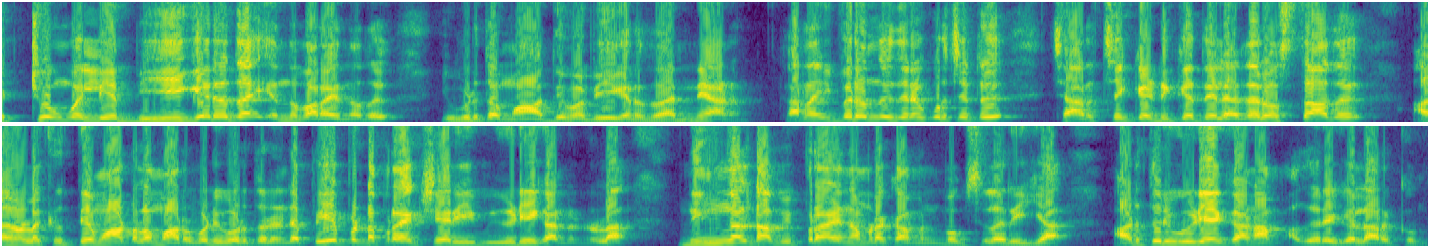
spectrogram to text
ഏറ്റവും വലിയ ഭീകരത എന്ന് പറയുന്നത് ഇവിടുത്തെ മാധ്യമ ഭീകരത തന്നെയാണ്. കാരണം ഇവരൊന്നും ഇതിനെക്കുറിച്ചിട്ട് ചർച്ചയ്ക്ക് എടുക്കത്തില്ല. എന്തായാലും ഉസ്താദ് അതിനുള്ള കൃത്യമായിട്ടുള്ള മറുപടി കൊടുത്തിട്ടുണ്ട്. പ്രിയപ്പെട്ട പ്രേക്ഷകർ ഈ വീഡിയോ കണ്ടിട്ടുള്ള നിങ്ങളുടെ അഭിപ്രായം നമ്മുടെ കമന്റ് ബോക്സിൽ അറിയിക്കുക. അടുത്തൊരു വീഡിയോ കാണാം. അതുവരേക്കും എല്ലാവർക്കും.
